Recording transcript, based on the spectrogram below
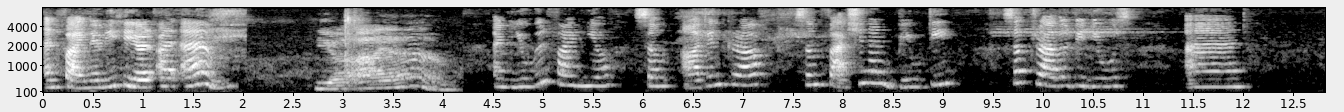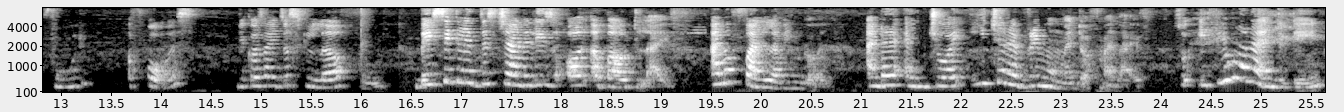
and finally here I am. Here I am. And you will find here some art and craft, some fashion and beauty, some travel videos and food of course because I just love food. Basically, this channel is all about life. I'm a fun loving girl and I enjoy each and every moment of my life. So, if you want to entertain,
